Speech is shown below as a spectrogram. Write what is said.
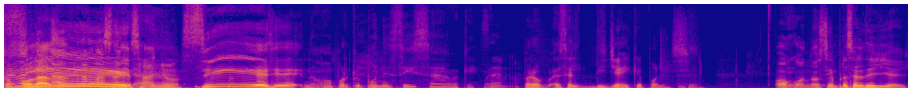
Son bodas de hace 10 años. Sí, así de... No, ¿por qué pones esa? Ok, bueno. no. Pero es el DJ que pone. Sí. Ojo, no siempre es el DJ,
